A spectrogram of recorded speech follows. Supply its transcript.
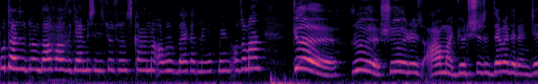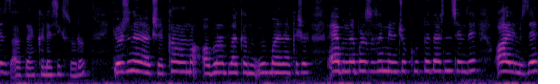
Bu tarz videonun daha fazla gelmesini istiyorsanız kanalıma abone olup like atmayı unutmayın. O zaman görüşürüz. Ama görüşürüz demeden önce zaten klasik soru. Görüşürüz arkadaşlar. Kanalıma abone olup like atmayı unutmayın arkadaşlar. Eğer bunları yaparsanız hem beni çok mutlu edersiniz hem de ailemize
